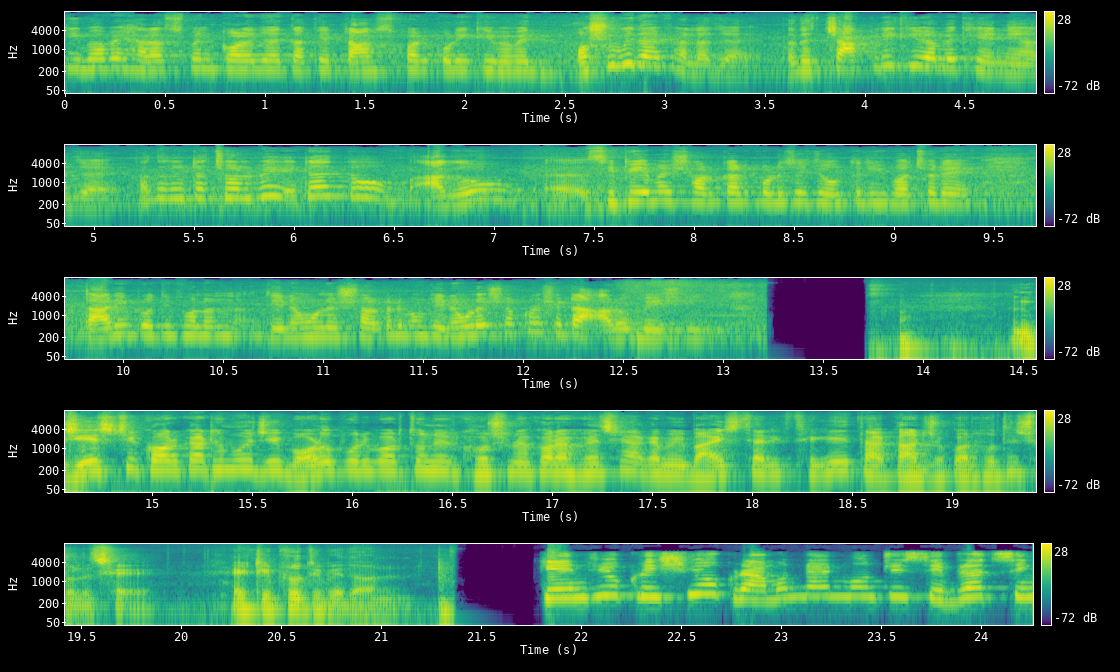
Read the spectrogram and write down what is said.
কীভাবে হ্যারাসমেন্ট করা যায়, তাকে ট্রান্সফার করে কীভাবে অসুবিধায় ফেলা যায়, তাদের চাকরি কীভাবে খেয়ে নেওয়া যায়, তাদের এটা চলবে। এটা তো আগেও সিপিএম এর সরকার করেছে চৌত্রিশ বছরে, তারই প্রতিফলন তৃণমূলের সরকার এবং তৃণমূলের সরকার সেটা আরও বেশি। জিএসটি কর কাঠামোয় যে বড় পরিবর্তনের ঘোষণা করা হয়েছে, আগামী বাইশ তারিখ থেকে তা কার্যকর হতে চলেছে। একটি প্রতিবেদন। কেন্দ্রীয় কৃষি ও গ্রামোন্নয়ন মন্ত্রী শিবরাজ সিং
